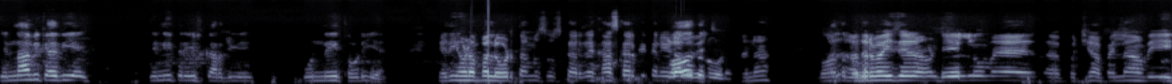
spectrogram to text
ਜਿੰਨਾ ਵੀ ਕਹਿ ਦਈਏ ਜਿੰਨੀ ਤਾਰੀਫ ਕਰ ਦਈਏ ਉਨੀ ਥੋੜੀ ਹੈ ਇਹਦੀ ਹੁਣ ਆਪਾਂ ਲੋੜ ਤਾਂ ਮਹਿਸੂਸ ਕਰ ਰਹੇ ਹਾਂ ਖਾਸ ਕਰਕੇ ਕੈਨੇਡਾ ਬਹੁਤ ਦੇ ਵਿੱਚ ਲੋੜ ਹੈ। ਹੈਨਾ। ਅਦਰਵਾਈਜ਼ ਹੁਣ ਡੇਲ ਨੂੰ ਮੈਂ ਪੁੱਛਿਆ ਪਹਿਲਾਂ ਵੀ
